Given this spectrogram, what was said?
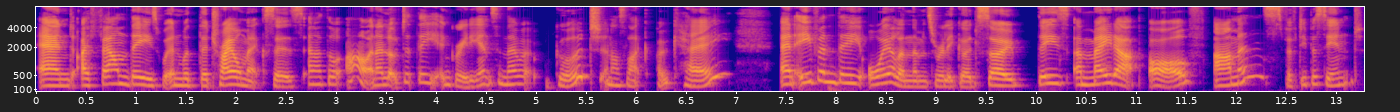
and I found these in with the trail mixes. And I thought, oh, and I looked at the ingredients and they were good. And I was like, okay. And even the oil in them is really good. So these are made up of almonds, 50%,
